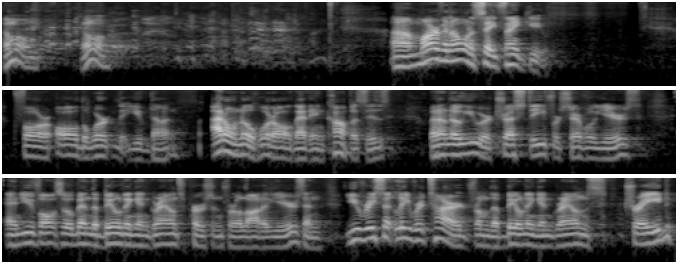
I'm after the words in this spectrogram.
Come on, come on. Uh, Marvin, I want to say thank you for all the work that you've done. I don't know what all that encompasses, but I know you were a trustee for several years, and you've also been the building and grounds person for a lot of years, and you recently retired from the building and grounds trade.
